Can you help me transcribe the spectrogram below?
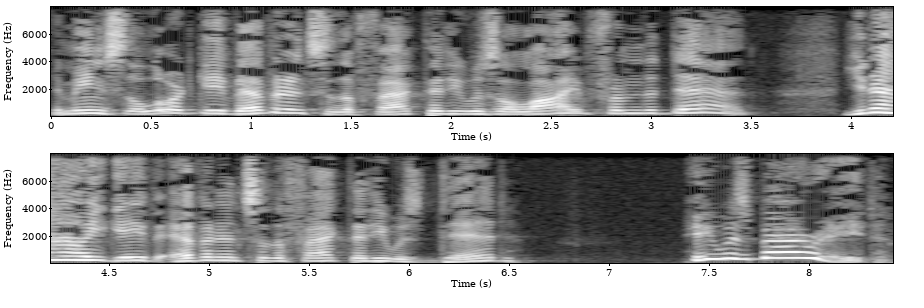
It means the Lord gave evidence of the fact that He was alive from the dead. You know how He gave evidence of the fact that He was dead? He was buried.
